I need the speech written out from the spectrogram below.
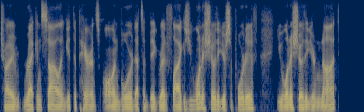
try to reconcile and get the parents on board, that's a big red flag because you want to show that you're supportive. You want to show that you're not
